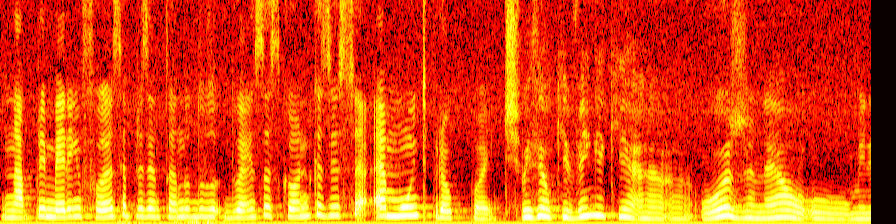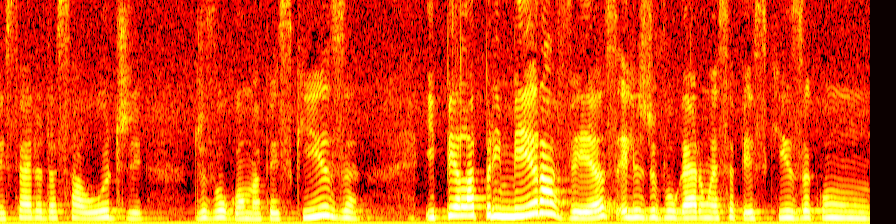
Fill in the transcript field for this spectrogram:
na, primeira infância, apresentando do, doenças crônicas, isso é, é, muito preocupante. Pois é, o que vem aqui uh, hoje, né, o, o Ministério da Saúde divulgou uma pesquisa e pela primeira vez eles divulgaram essa pesquisa com,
